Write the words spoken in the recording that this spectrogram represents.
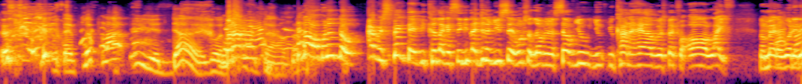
with that flip flop. You're done going But I- town, bro. no, but no, I respect that because, like I said, like just like you said, once you love yourself, you you, you kind of have respect for all life, no matter what it Right.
